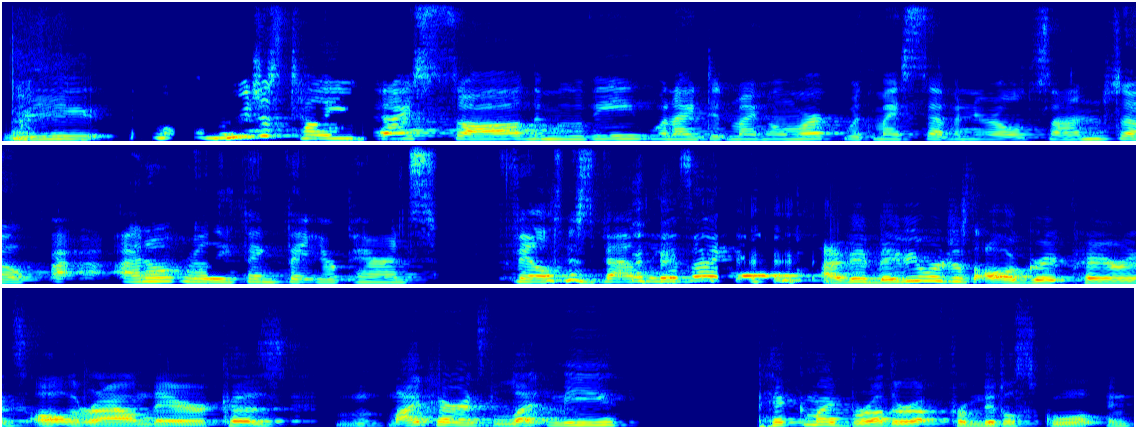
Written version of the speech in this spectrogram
we. Let me just tell you that I saw the movie when I did my homework with my seven year old son. So I, I don't really think that your parents failed as badly as I did. I mean, maybe we're just all great parents all around there because my parents let me pick my brother up from middle school and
